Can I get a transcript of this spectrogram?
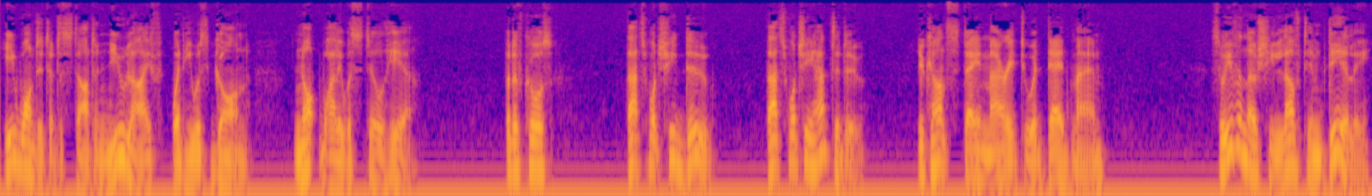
He wanted her to start a new life when he was gone, not while he was still here. But of course, that's what she'd do. That's what she had to do. You can't stay married to a dead man. So even though she loved him dearly,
